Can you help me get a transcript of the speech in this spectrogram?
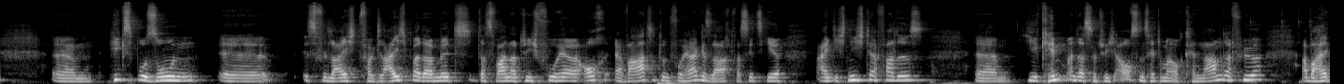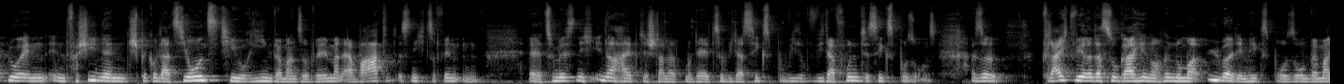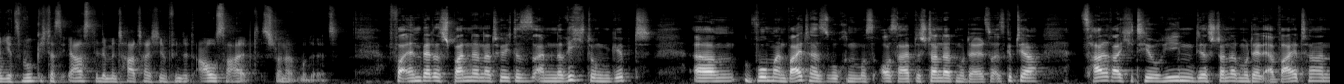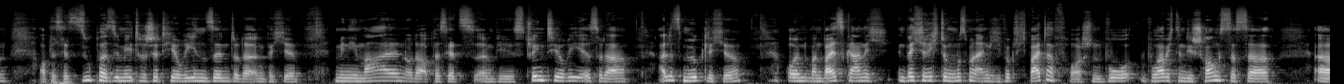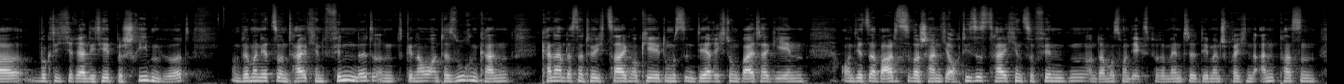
ähm, Higgs-Boson äh, ist vielleicht vergleichbar damit. Das war natürlich vorher auch erwartet und vorhergesagt, was jetzt hier eigentlich nicht der Fall ist. Ähm, hier kennt man das natürlich auch, sonst hätte man auch keinen Namen dafür, aber halt nur in, in verschiedenen Spekulationstheorien, wenn man so will. Man erwartet es nicht zu finden. Äh, zumindest nicht innerhalb des Standardmodells, so wie, das Higgs, wie, wie der Fund des Higgs-Bosons. Also vielleicht wäre das sogar hier noch eine Nummer über dem Higgs-Boson, wenn man jetzt wirklich das erste Elementarteilchen findet außerhalb des Standardmodells. Vor allem wäre das Spannende natürlich, dass es einem eine Richtung gibt, ähm, wo man weitersuchen muss außerhalb des Standardmodells. Es gibt ja zahlreiche Theorien, die das Standardmodell erweitern, ob das jetzt supersymmetrische Theorien sind oder irgendwelche minimalen oder ob das jetzt irgendwie Stringtheorie ist oder alles Mögliche. Und man weiß gar nicht, in welche Richtung muss man eigentlich wirklich weiterforschen. Wo, wo habe ich denn die Chance, dass da äh, wirklich die Realität beschrieben wird? Und wenn man jetzt so ein Teilchen findet und genauer untersuchen kann, kann einem das natürlich zeigen, okay, du musst in der Richtung weitergehen und jetzt erwartest du wahrscheinlich auch dieses Teilchen zu finden und da muss man die Experimente dementsprechend anpassen,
